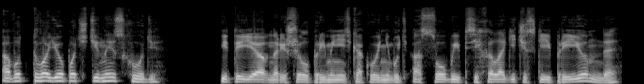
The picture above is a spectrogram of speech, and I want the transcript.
«А вот твое почти на исходе. И ты явно решил применить какой-нибудь особый психологический прием, да?»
